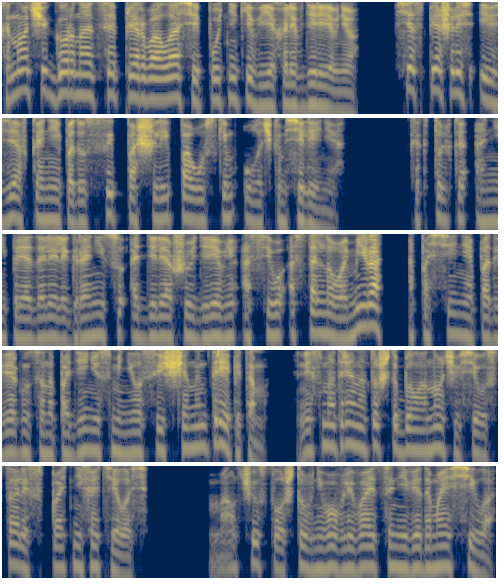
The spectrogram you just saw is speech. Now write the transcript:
К ночи горная цепь прервалась, и путники въехали в деревню. Все спешились и, взяв коней под усы, пошли по узким улочкам селения. Как только они преодолели границу, отделявшую деревню от всего остального мира, опасение подвергнуться нападению сменилось священным трепетом. Несмотря на то, что было ночью, все устали, спать не хотелось. Мал чувствовал, что в него вливается неведомая сила.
